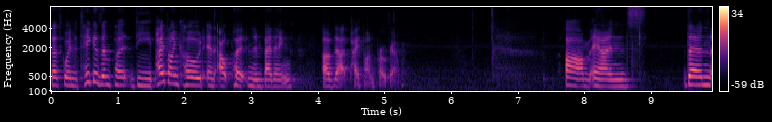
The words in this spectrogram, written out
that's going to take as input the Python code and output an embedding of that Python program. Um, and then,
